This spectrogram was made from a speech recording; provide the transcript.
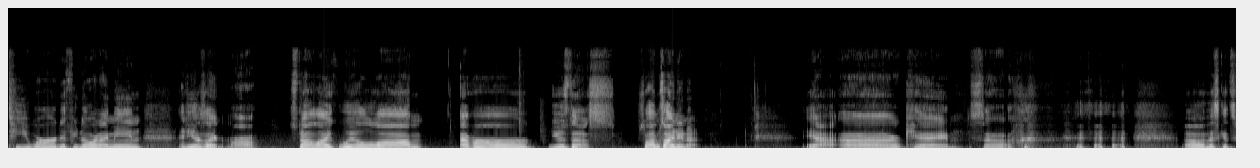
T word, if you know what I mean. And he was like, it's not like we'll um, ever use this, so I'm signing it. Yeah, uh, okay, so. Oh, this gets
